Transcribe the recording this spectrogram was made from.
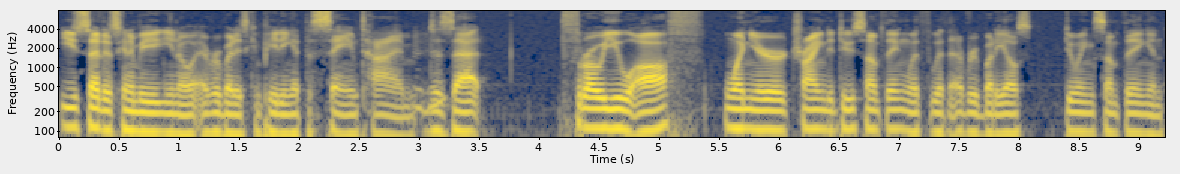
you said, it's going to be you know everybody's competing at the same time. Mm-hmm. Does that throw you off when you're trying to do something with with everybody else doing something and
